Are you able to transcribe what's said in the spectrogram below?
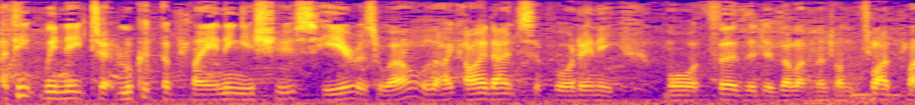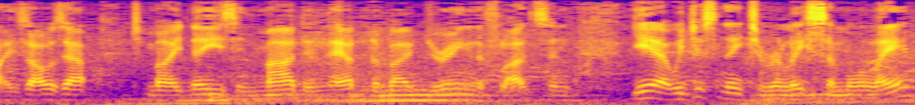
I think we need to look at the planning issues here as well. Like I don't support any more further development on floodplains. I was out to my knees in mud and out in a boat during the floods and yeah, we just need to release some more land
